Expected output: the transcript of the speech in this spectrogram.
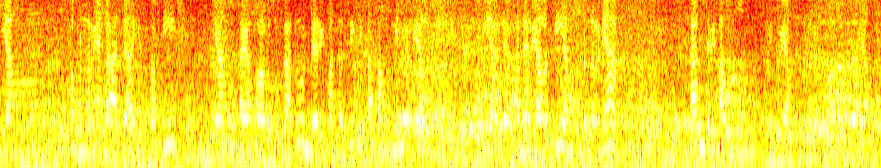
yang sebenarnya nggak ada gitu. Tapi yang saya selalu suka tuh dari fantasi kita sambungin ke reality gitu. Jadi ada ada reality yang sebenarnya bukan cerita umum itu yang sebenarnya senang untuk diangkat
